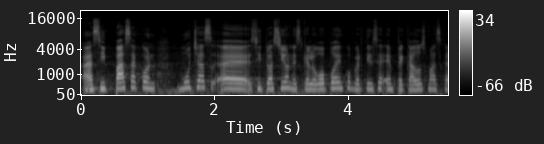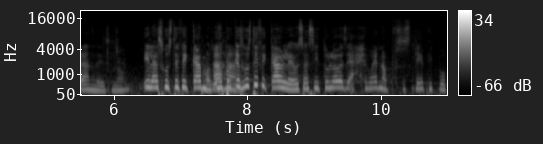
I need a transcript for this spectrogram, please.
Así pasa con muchas eh, situaciones que luego pueden convertirse en pecados más grandes, ¿no? Y las justificamos, porque es justificable. O sea, si tú lo ves de, ay, bueno, pues es que tipo,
